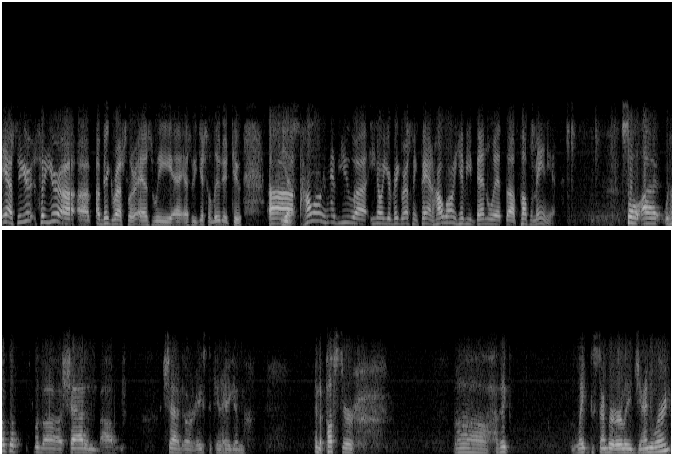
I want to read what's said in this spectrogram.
yeah. So you're so you're a, a, a big wrestler, as we as we just alluded to. Uh, Yes. How long have you, uh, you know, you're a big wrestling fan. How long have you been with uh, Puffamania? So uh, we hooked up with uh, Shad and uh, Shad or Ace the Kid Hagen and the Puffster. Uh, I think late December, early January.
